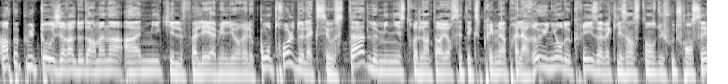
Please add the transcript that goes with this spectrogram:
Un peu plus tôt, Gérald Darmanin a admis qu'il fallait améliorer le contrôle de l'accès au stade. Le ministre de l'Intérieur s'est exprimé après la réunion de crise avec les instances du foot français.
